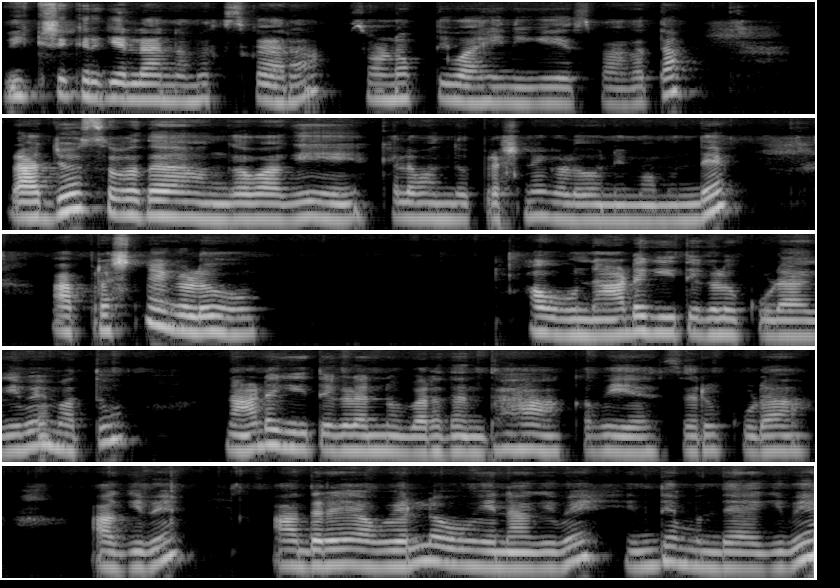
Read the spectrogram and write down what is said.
ವೀಕ್ಷಕರಿಗೆಲ್ಲ ನಮಸ್ಕಾರ. ಸ್ವರ್ಣೋಕ್ತಿ ವಾಹಿನಿಗೆ ಸ್ವಾಗತ. ರಾಜ್ಯೋತ್ಸವದ ಅಂಗವಾಗಿ ಕೆಲವೊಂದು ಪ್ರಶ್ನೆಗಳು ನಿಮ್ಮ ಮುಂದೆ. ಆ ಪ್ರಶ್ನೆಗಳು ಅವು ನಾಡಗೀತೆಗಳು ಕೂಡ ಆಗಿವೆ ಮತ್ತು ನಾಡಗೀತೆಗಳನ್ನು ಬರೆದಂತಹ ಕವಿಯ ಹೆಸರು ಕೂಡ ಆಗಿವೆ. ಆದರೆ ಅವೆಲ್ಲವೂ ಏನಾಗಿವೆ? ಹಿಂದೆ ಮುಂದೆ ಆಗಿವೆ.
